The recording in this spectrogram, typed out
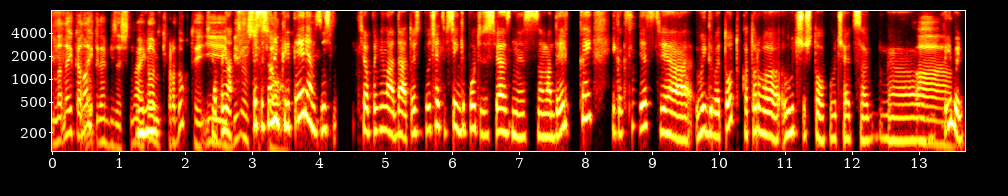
На, на экономике, на бизнесе, на экономике продукта и бизнесе. То есть основным критерием здесь все поняла, да. То есть, получается, все гипотезы связаны с моделькой, и как следствие выигрывает тот, у которого лучше что, получается, э, а, прибыль?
